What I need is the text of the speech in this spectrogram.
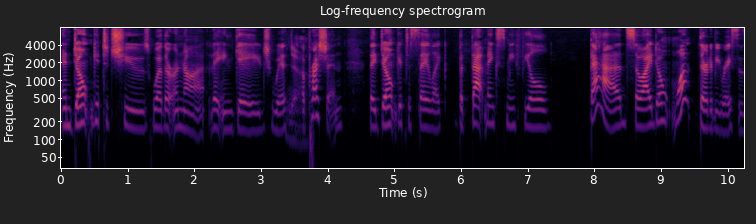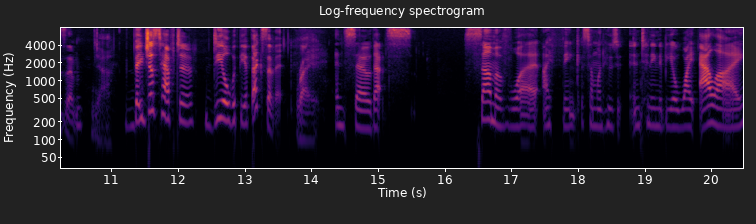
and don't get to choose whether or not they engage with Yeah. oppression. They don't get to say like, but that makes me feel bad, so I don't want there to be racism. Yeah. They just have to deal with the effects of it. Right. And so that's some of what I think someone who's intending to be a white ally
